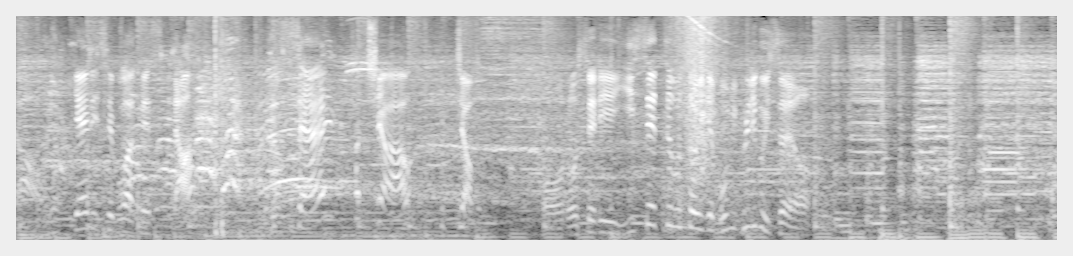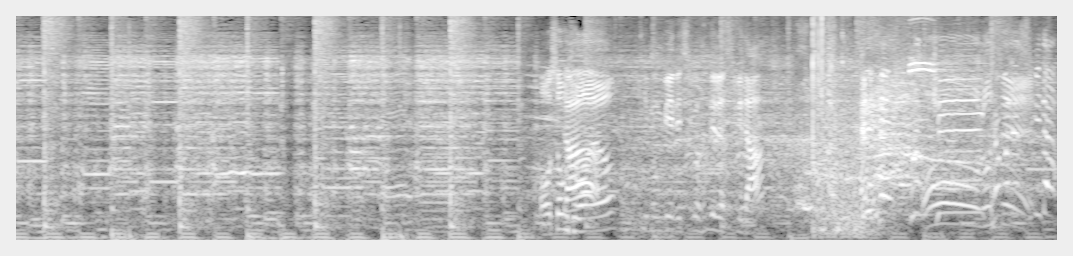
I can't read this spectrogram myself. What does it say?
자, 어렵게 리시브가 됐습니다. 러셀 터치아웃 득점. 어, 러셀이 2세트부터 이제 몸이 풀리고 있어요. 어, 성 자, 좋아요. 김웅비의 리시브 흔들렸습니다. 헬멧 오, 블로킹 러셀. 잡아냈습니다.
